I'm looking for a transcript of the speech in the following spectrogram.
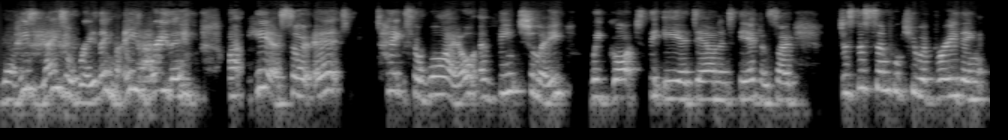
well he's nasal breathing but he's breathing up here. So it takes a while. Eventually we got the air down into the abdomen. So just a simple cue of breathing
